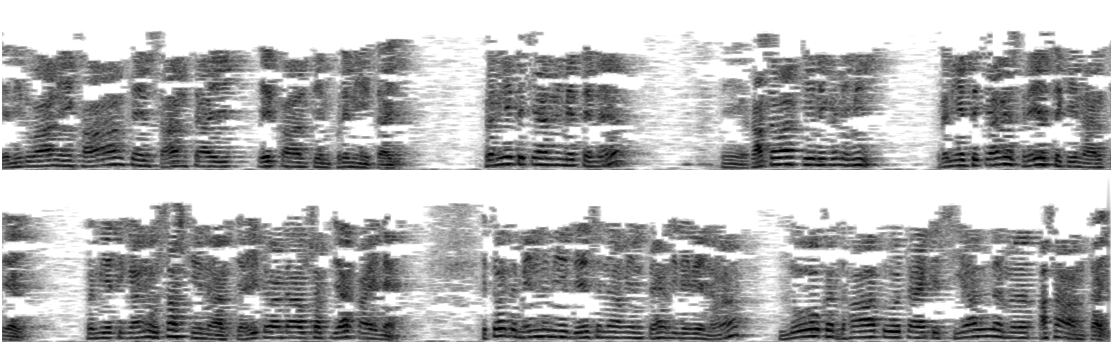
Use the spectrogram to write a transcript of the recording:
ඒ නිර්වාණේ කාන්තෙන් සාන්තයි ඒකාන්තයෙන් ප්‍රණීතයි ප්‍රණීත කියන්නේ මෙතන මේ රසවත් කියන එක නෙමෙයි. ප්‍රණීත කියන්නේ ශ්‍රේෂ්ඨ කියන අර්ථයයි. ප්‍රණීත කියන්නේ උසස් කියන අර්ථයයි. ඊට වඩා උසස් දෙයක් ආයේ නැහැ. එතකොට මෙන්න මේ දේශනාවෙන් පැහැදිලි වෙනවා ලෝක ධාතුවට ඇති සියල්ලම අසාන්තයි.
